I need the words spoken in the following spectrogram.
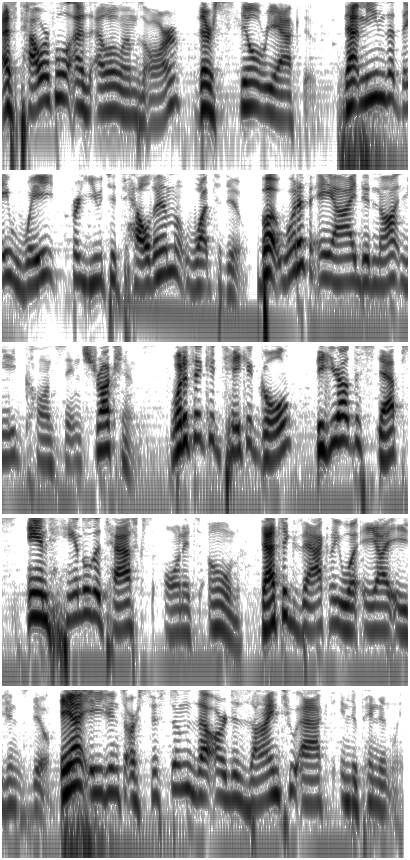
as powerful as LLMs are, they're still reactive. That means that they wait for you to tell them what to do. But what if AI did not need constant instructions? What if it could take a goal, figure out the steps, and handle the tasks on its own? That's exactly what AI agents do. AI agents are systems that are designed to act independently.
